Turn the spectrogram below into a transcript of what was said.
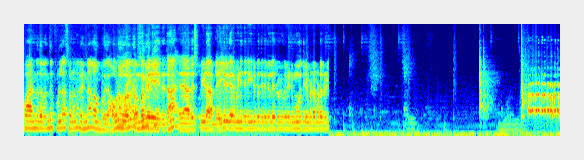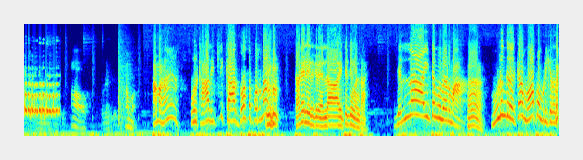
பண்ணதை வந்து ஃபுல்லா சொன்னா ரெண்டு நாள் உங்களுக்கு அவ்வளவு ரொம்ப பெரிய இதுதான். இது அது ஸ்பீடா அப்படியே இருக்கிற மணி தெரியும் இருபது விரல் இருபது ரெண்டு மூணு திரும்பி ஒரு கால் இட்லி கால் தோசை போதுமா? கடையில இருக்கிற எல்லா ஐட்டத்தையும் வேண்டா எல்லா ஐட்டமும் வேணுமா? முழுங்குறதுக்கா மோப்பம் பிடிக்கிறது.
